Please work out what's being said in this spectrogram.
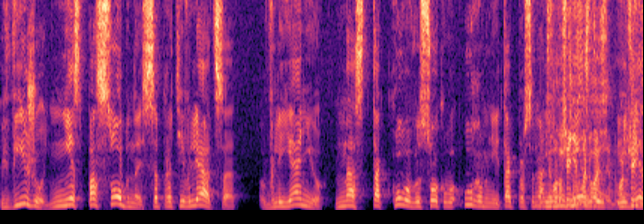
вижу неспособность сопротивляться влиянию на с такого высокого уровня и так профессионально. Ну, вообще не согласен. вообще не единственный,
